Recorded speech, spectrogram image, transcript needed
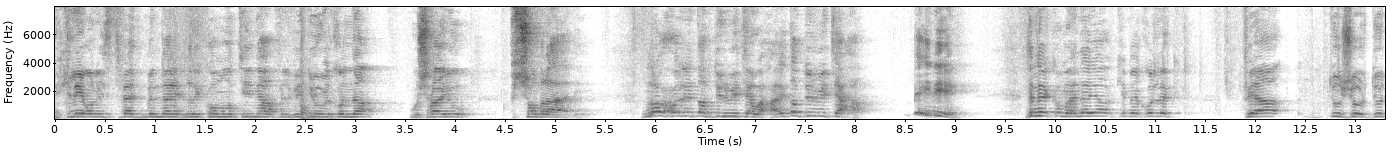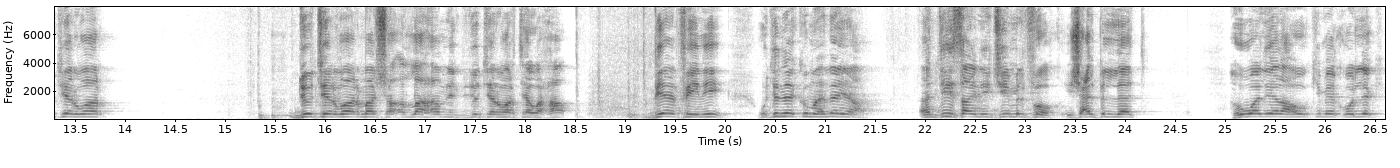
ال client يستفاد منا يقدر يكومونتينا في الفيديو ويقول لنا واش رايو في الشومبرا هذه نروحوا tables de تاعها tables de تاعها باينين. درنا لكم هنايا كما يقول لك فيها toujours deux tiroirs deux tiroirs ما شاء الله هاملك deux tiroirs تاعها bien fini. ودرنا لكم هنايا un design يجي من الفوق يشعل ب LED هو اللي راهو كيما يقول لك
